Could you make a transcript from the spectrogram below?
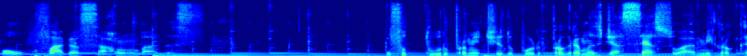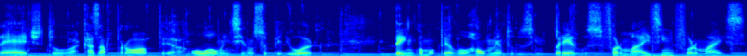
ou vagas arrombadas. O futuro prometido por programas de acesso a microcrédito, a casa própria ou ao ensino superior, bem como pelo aumento dos empregos, formais e informais,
